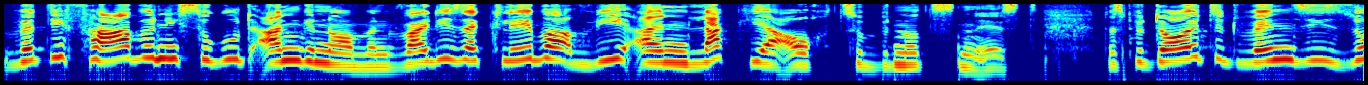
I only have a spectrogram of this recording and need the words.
wird die Farbe nicht so gut angenommen, weil dieser Kleber wie ein Lack ja auch zu benutzen ist. Das bedeutet, wenn Sie so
